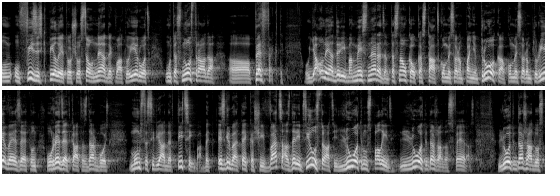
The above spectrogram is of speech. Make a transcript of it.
un, un fiziski pielieto šo savu neadekvāto ieroci, un tas nostrādā uh, perfekti. Un jaunajā darbā mēs neredzam, tas nav kaut kas tāds, ko mēs varam paņemt rokā, ko mēs varam tur ievēzēt un, un redzēt, kā tas darbojas. Mums tas ir jādara ticībā, bet es gribētu teikt, ka šī vecās darbības ilustrācija ļoti mums palīdz ļoti dažādās sfērās, ļoti dažādos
